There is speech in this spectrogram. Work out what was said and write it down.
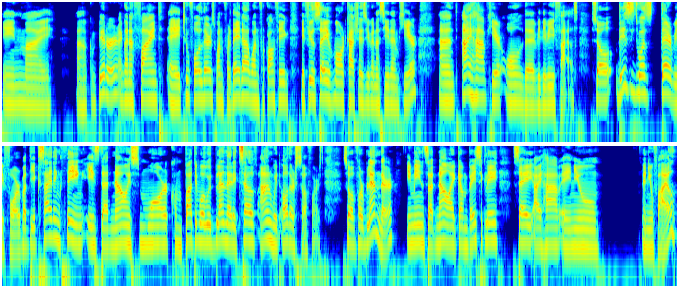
in my uh, computer, I'm gonna find a two folders, one for data, one for config. If you save more caches, you're gonna see them here and I have here all the VDB files. So this was there before, but the exciting thing is that now it's more compatible with Blender itself and with other softwares. So for Blender, it means that now I can basically say I have a new a new file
